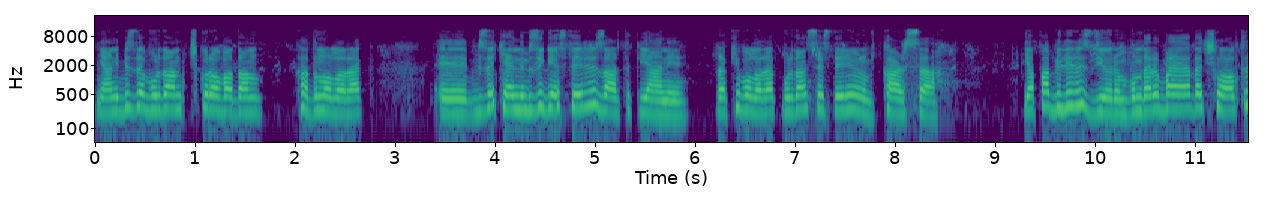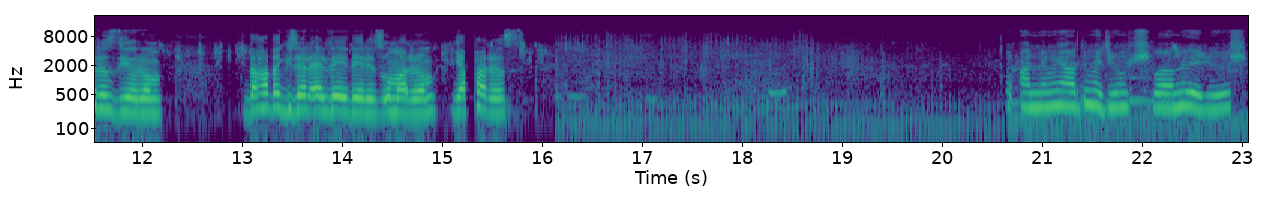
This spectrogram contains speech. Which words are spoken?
Yani biz de buradan Çukurova'dan kadın olarak e, bize kendimizi gösteririz artık yani. Rakip olarak buradan sesleniyorum Kars'a. Yapabiliriz diyorum. Bunları bayağı da çoğaltırız diyorum. Daha da güzel elde ederiz umarım. Yaparız. Anneme yardım ediyorum. Sularını veriyoruz.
